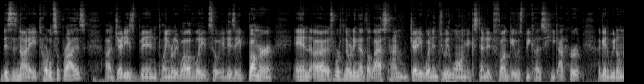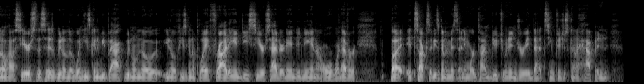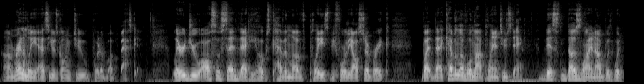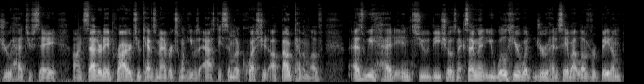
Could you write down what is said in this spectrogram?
This is not a total surprise. Uh, Cedi's been playing really well of late, so it is a bummer and uh, it's worth noting that the last time Cedi went into a long extended funk, it was because he got hurt. Again, we don't know how serious this is. We don't know when he's going to be back. We don't know, you know, if he's going to play Friday in DC or Saturday in Indiana or whatever. But it sucks that he's going to miss any more time due to an injury that seemed to just kind of happen um, randomly as he was going to put up a basket. Larry Drew also said that he hopes Kevin Love plays before the All Star break, but that Kevin Love will not play on Tuesday this does line up with what Drew had to say on Saturday prior to Cavs Mavericks when he was asked a similar question about Kevin Love. As we head into the show's next segment, you will hear what Drew had to say about Love verbatim.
